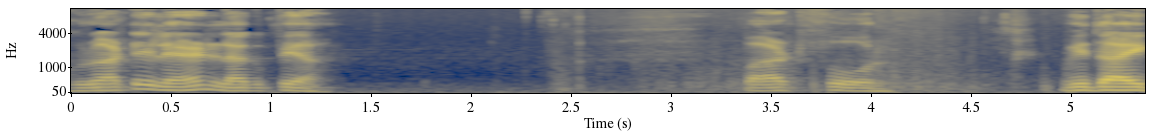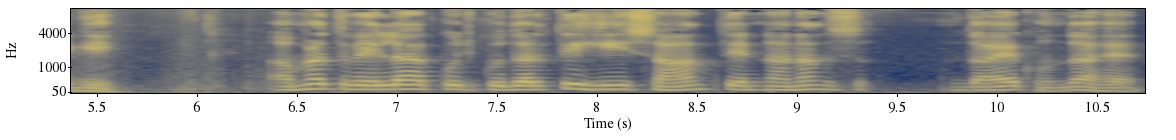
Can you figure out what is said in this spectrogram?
ਗੁਰਾਟੇ ਲੈਣ ਲੱਗ ਪਿਆ। ਪਾਰਟ 4 ਵਿਦਾਇਗੀ। ਅੰਮ੍ਰਿਤ ਵੇਲਾ ਕੁਝ ਕੁਦਰਤੀ ਹੀ ਸ਼ਾਂਤ ਤੇ ਆਨੰਦਦਾਇਕ ਹੁੰਦਾ ਹੈ।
